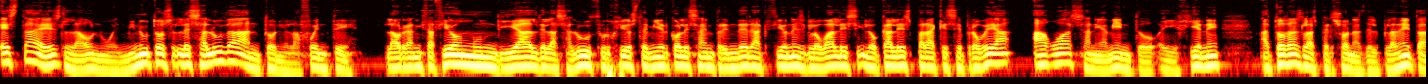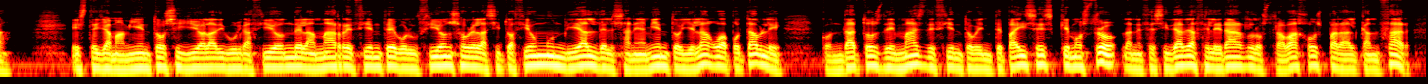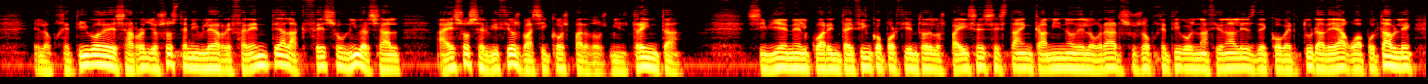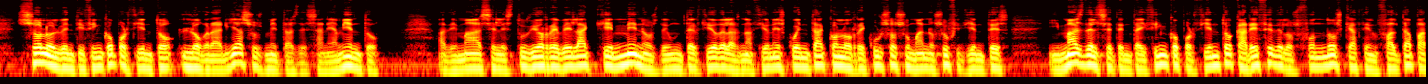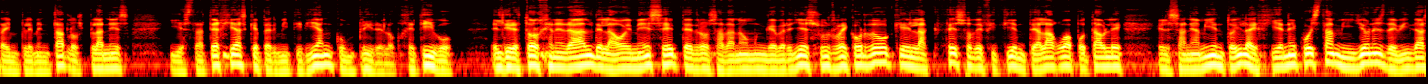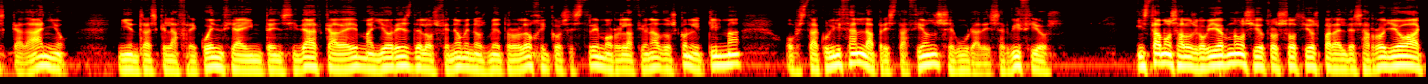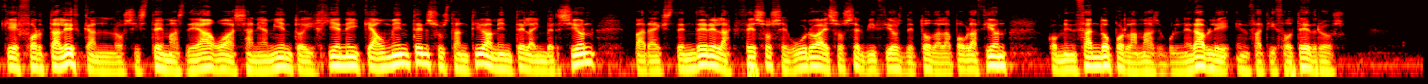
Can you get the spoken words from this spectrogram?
Esta es la ONU en minutos. Les saluda Antonio Lafuente. La Organización Mundial de la Salud urgió este miércoles a emprender acciones globales y locales para que se provea agua, saneamiento e higiene a todas las personas del planeta. Este llamamiento siguió a la divulgación de la más reciente evolución sobre la situación mundial del saneamiento y el agua potable, con datos de más de 120 países que mostró la necesidad de acelerar los trabajos para alcanzar el objetivo de desarrollo sostenible referente al acceso universal a esos servicios básicos para 2030. Si bien el 45% de los países está en camino de lograr sus objetivos nacionales de cobertura de agua potable, solo el 25% lograría sus metas de saneamiento. Además, el estudio revela que menos de un tercio de las naciones cuenta con los recursos humanos suficientes y más del 75% carece de los fondos que hacen falta para implementar los planes y estrategias que permitirían cumplir el objetivo. El director general de la OMS, Tedros Adhanom Ghebreyesus, recordó que el acceso deficiente al agua potable, el saneamiento y la higiene cuesta millones de vidas cada año, mientras que la frecuencia e intensidad cada vez mayores de los fenómenos meteorológicos extremos relacionados con el clima obstaculizan la prestación segura de servicios. Instamos a los gobiernos y otros socios para el desarrollo a que fortalezcan los sistemas de agua, saneamiento e higiene y que aumenten sustantivamente la inversión para extender el acceso seguro a esos servicios de toda la población, comenzando por la más vulnerable, enfatizó Tedros.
